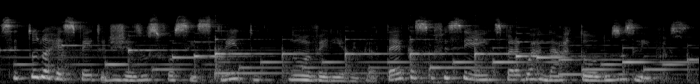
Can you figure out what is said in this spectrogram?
Se tudo a respeito de Jesus fosse escrito, não haveria bibliotecas suficientes para guardar todos os livros.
